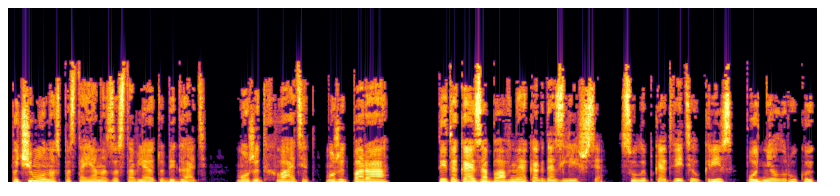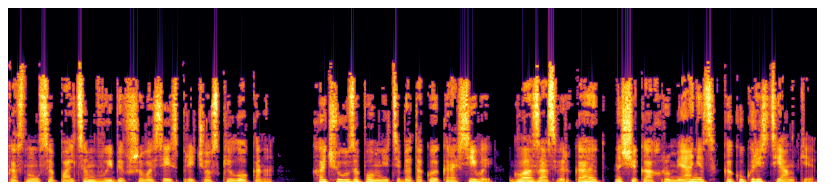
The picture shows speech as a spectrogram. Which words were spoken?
Почему нас постоянно заставляют убегать? Может, хватит? Может, пора...» «Ты такая забавная, когда злишься», — с улыбкой ответил Крис, поднял руку и коснулся пальцем выбившегося из прически локона. «Хочу запомнить тебя такой красивой. Глаза сверкают, на щеках румянец, как у крестьянки».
